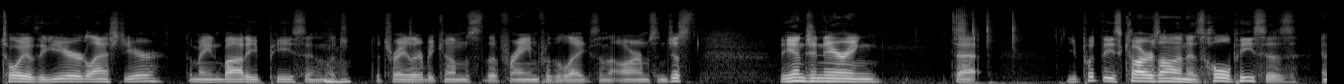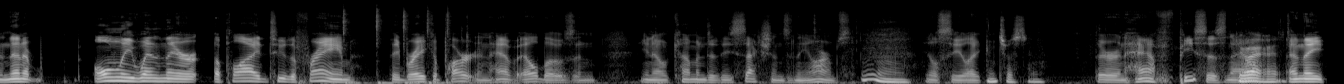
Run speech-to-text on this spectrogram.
toy of the year last year. The main body piece and the, the trailer becomes the frame for the legs and the arms, and just the engineering that you put these cars on as whole pieces, and then it, only when they're applied to the frame they break apart and have elbows and you know come into these sections in the arms. Hmm, You'll see like interesting. they're in half pieces now, right. and they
